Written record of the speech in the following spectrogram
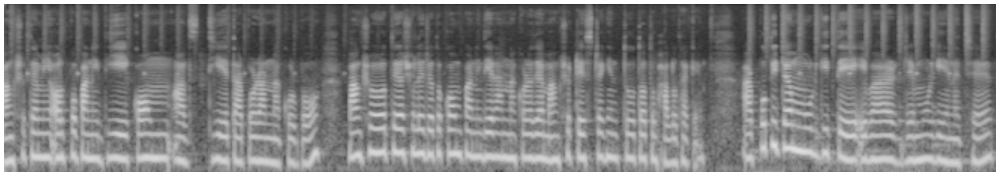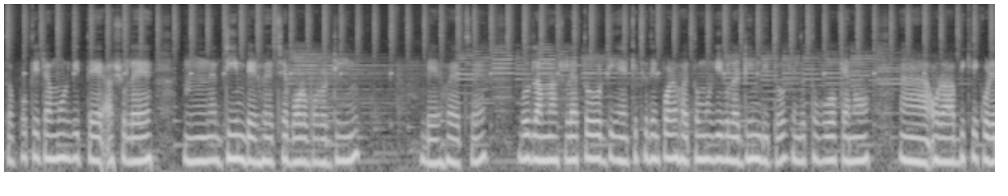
মাংসতে আমি অল্প পানি দিয়ে, কম আঁচ দিয়ে তারপর রান্না করব। মাংসতে আসলে যত কম পানি দিয়ে রান্না করা যায় মাংসর টেস্টটা কিন্তু তত ভালো থাকে। আর প্রতিটা মুরগিতে এবার যে মুরগি এনেছে, তো প্রতিটা মুরগিতে আসলে ডিম বের হয়েছে, বড় বড় ডিম বের হয়েছে। বুঝলাম না আসলে এত কিছুদিন পরে হয়তো মুরগিগুলো ডিম দিত, কিন্তু তবুও কেন ওরা বিক্রি করে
